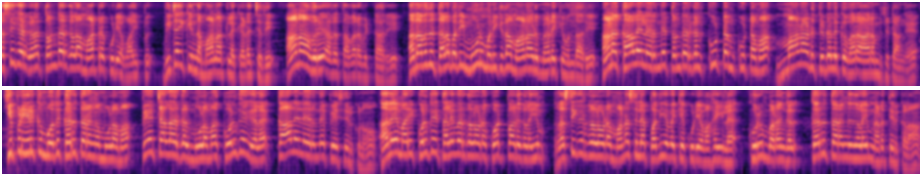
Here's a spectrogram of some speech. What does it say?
ரசிகர்களை தொண்டர்களா மாற்றக்கூடிய வாய்ப்பு விஜய்க்கு இந்த மாநாட்டுல கிடைச்சது. ஆனா அவரு அதை தவற விட்டாரு. அதாவது தளபதி மூணு மணிக்கு தான் மாநாடு மேடைக்கு வந்தாரு. ஆனா காலையில இருந்தே தொண்டர்கள் கூட்டம் கூட்டமா மாநாடு திடலுக்கு வர ஆரம்பிச்சுட்டாங்க. இப்படி இருக்கும்போது கருத்தரங்கம் மூலமா பேச்சாளர்கள் மூலமா கொள்கைகளை காலையில இருந்தே பேசியிருக்கணும். அதே மாதிரி கொள்கை தலைவர்களோட கோட்பாடுகளையும் ரசிகர்களோட மனசுல பதிய வைக்கக்கூடிய வகையில குறும்படங்கள் கருத்தரங்குகளையும் நடத்தியிருக்கலாம்.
